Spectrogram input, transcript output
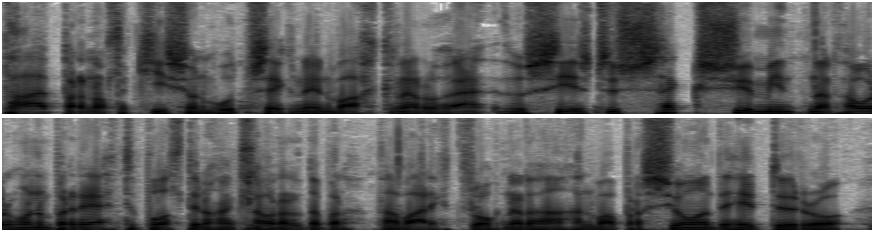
Það er bara náttúrulega kísjónum út segjum einn vaknar og eh, þú síðustu 6-7 myndnar þá er honum bara réttu boltin og hann klárar þetta bara. Það var ekkert flóknar að það, hann var bara sjóðandi heitur og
